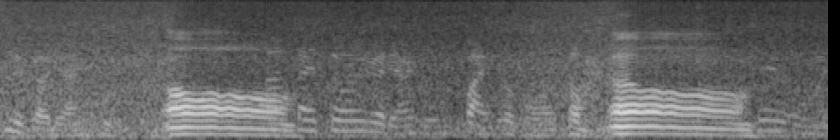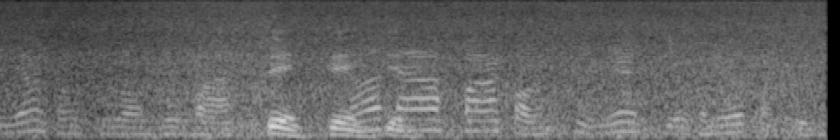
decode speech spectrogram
四个凉亭，哦，他再做一个凉亭办一个活动，哦，所以我们一样从芙蓉出发，对对然后大家发广式，因为有可能有短期之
